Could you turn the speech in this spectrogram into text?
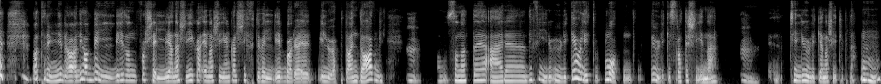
og trenger da De har veldig sånn forskjellig energi. Energien kan skifte veldig bare i løpet av en dag. Mm. Sånn at det er eh, de fire ulike, og litt måten Ulike strategiene mm. Eh, til de ulike energitypene. Mm.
